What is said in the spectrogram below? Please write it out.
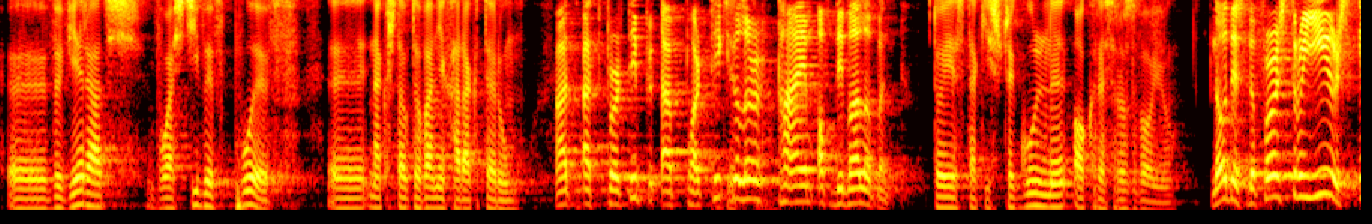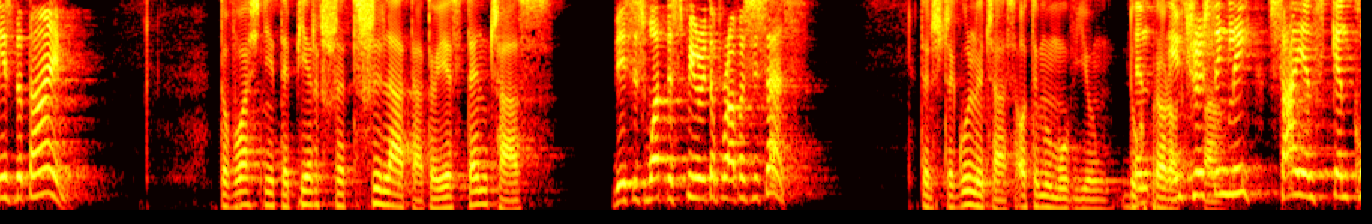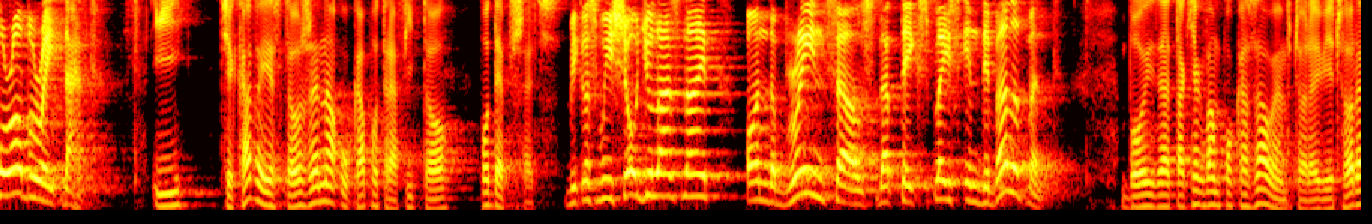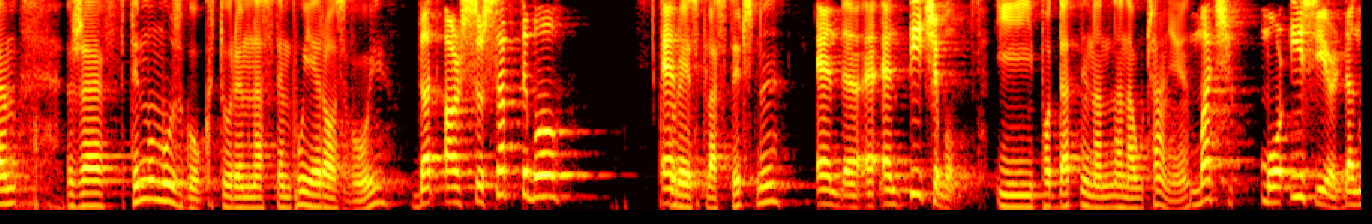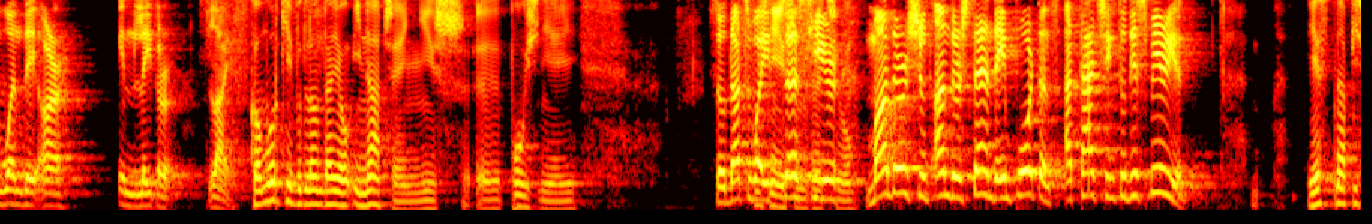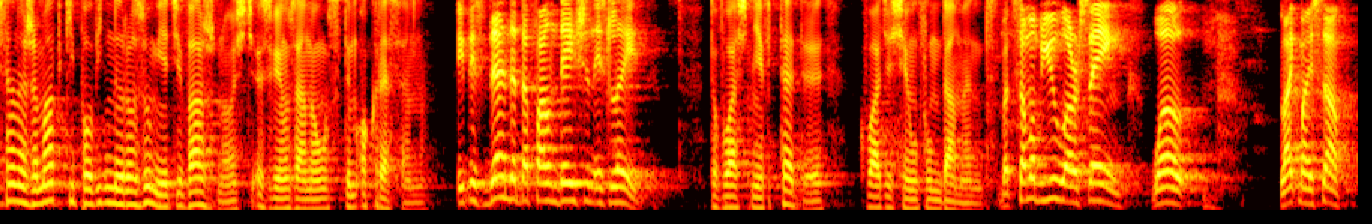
e, wywierać właściwy wpływ e, na kształtowanie charakteru. at, at partic- particular time of development. To jest taki szczególny okres rozwoju. Notice the first three years is the time. To właśnie te pierwsze trzy lata to jest ten czas, This is what the spirit of prophecy says. ten szczególny czas, o tym mówił duch And proroctwa. interestingly, science can corroborate that I ciekawe jest to, że nauka potrafi to podeprzeć. because we showed you last night on the brain cells that takes place in development. Bo tak jak wam pokazałem wczoraj wieczorem, że w tym mózgu, którym następuje rozwój, that are susceptible który and, jest plastyczny and, uh, and teachable i podatny na, na nauczanie, much more easier than when they are in later life. komórki wyglądają inaczej niż y, później. So that's why it says here, mothers should understand the importance attaching to this period. Jest napisane, że matki powinny rozumieć ważność związaną z tym okresem. It is then that the foundation is laid. To właśnie wtedy kładzie się fundament. But some of you are saying, well, like myself,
